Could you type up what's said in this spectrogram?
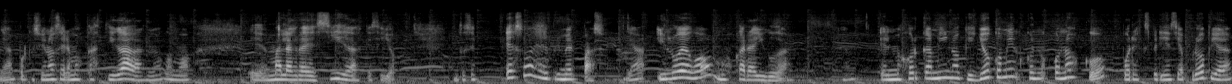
¿ya? Porque si no seremos castigadas, ¿no? Como eh, malagradecidas, qué sé yo. Entonces, eso es el primer paso, ¿ya? Y luego buscar ayuda. El mejor camino que yo conozco por experiencia propia,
